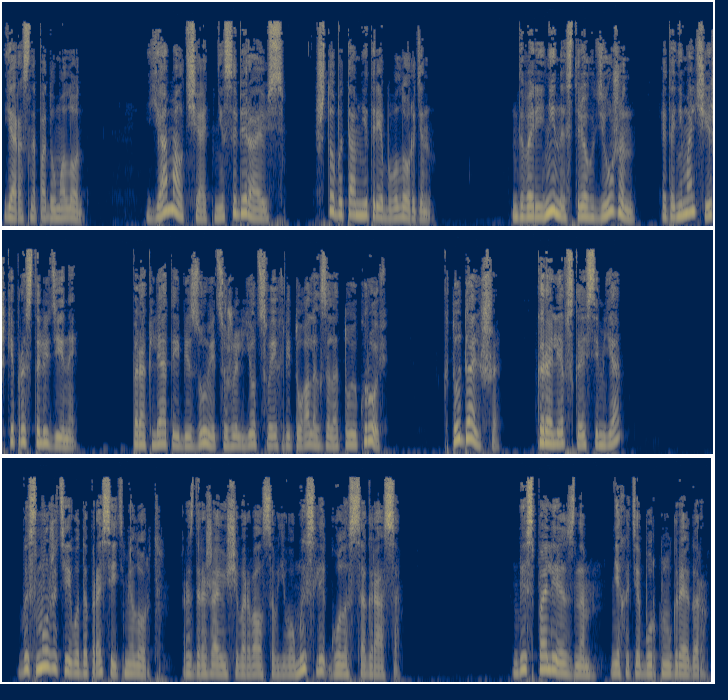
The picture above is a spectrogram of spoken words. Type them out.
яростно подумал он, я молчать не собираюсь, что бы там ни требовал орден. Дворянин из трех дюжин — это не мальчишки-простолюдины. Проклятый безумец уже льет в своих ритуалах золотую кровь. Кто дальше? Королевская семья? Вы сможете его допросить, милорд, раздражающе ворвался в его мысли голос Саграса. Бесполезно, нехотя буркнул Грегор.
